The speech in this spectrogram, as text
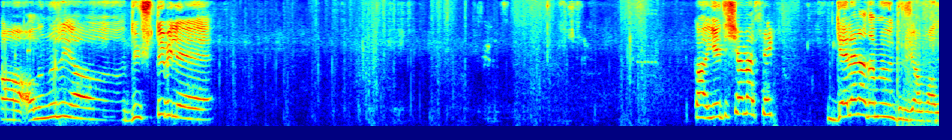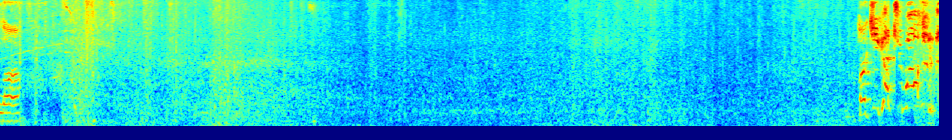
Aa alınır ya. Düştü bile. Ya yetişemezsek gelen adamı öldüreceğim vallahi. Hakikatçi baldırdı.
